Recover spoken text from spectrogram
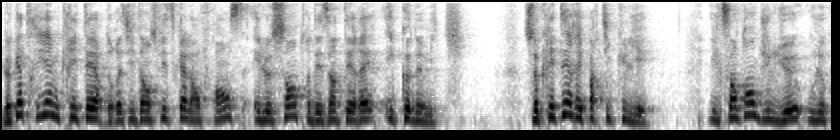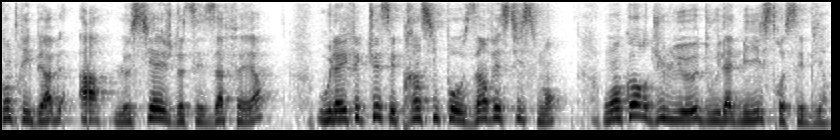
Le quatrième critère de résidence fiscale en France est le centre des intérêts économiques. Ce critère est particulier. Il s'entend du lieu où le contribuable a le siège de ses affaires où il a effectué ses principaux investissements, ou encore du lieu d'où il administre ses biens.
